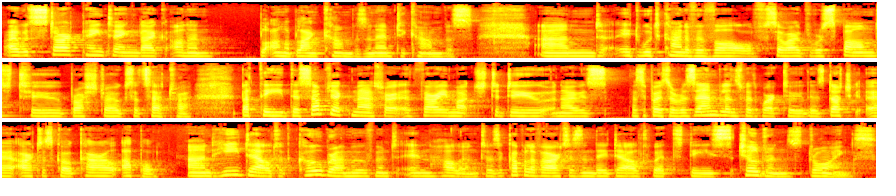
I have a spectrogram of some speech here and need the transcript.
I would start painting like on an on a blank canvas, an empty canvas, and it would kind of evolve. So I would respond to brushstrokes, etc. But the the subject matter had very much to do, and I was I suppose a resemblance with work to this Dutch uh, artist called Karel Appel. And he dealt with the Cobra movement in Holland. There's a couple of artists, and they dealt with these children's drawings.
